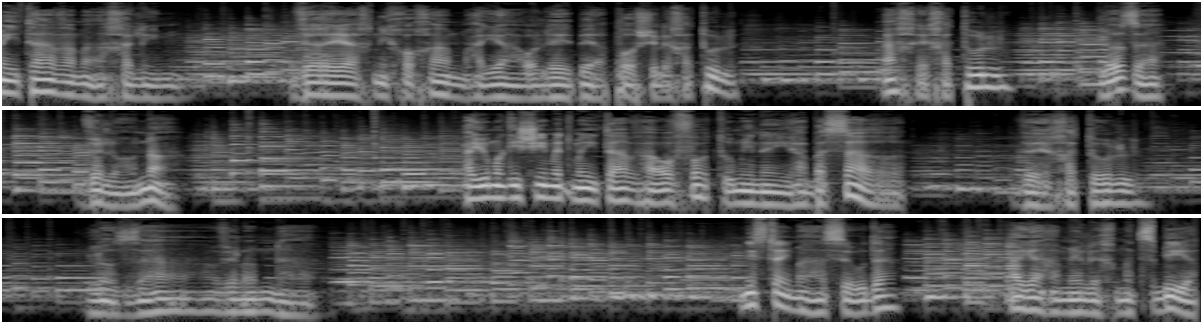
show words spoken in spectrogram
מיטב המאכלים, וריח ניחוחם היה עולה באפו של החתול, אך החתול לא זע ולא עונה. היו מגישים את מיטב העופות ומיני הבשר, וחתול לא זע ולא נע. נסתיימה הסעודה, היה המלך מצביע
